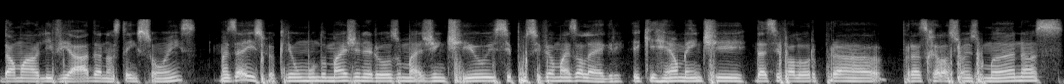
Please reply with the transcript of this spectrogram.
dá uma aliviada nas tensões. Mas é isso, eu queria um mundo mais generoso, mais gentil e, se possível, mais alegre. E que realmente desse valor para para as relações humanas,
